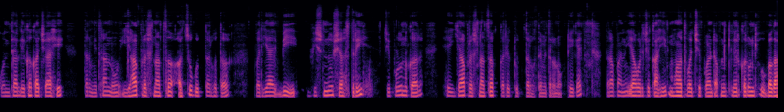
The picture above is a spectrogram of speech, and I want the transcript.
कोणत्या लेखकाचे आहे? तर मित्रांनो ह्या प्रश्नाचं अचूक उत्तर होतं. पर्याय बी विष्णूशास्त्री चिपळूणकर. हे या प्रश्नाचं करेक्ट उत्तर होतं मित्रांनो. ठीक आहे? तर आपण यावरचे काही महत्त्वाचे पॉईंट आपण क्लिअर करून घेऊ. बघा.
